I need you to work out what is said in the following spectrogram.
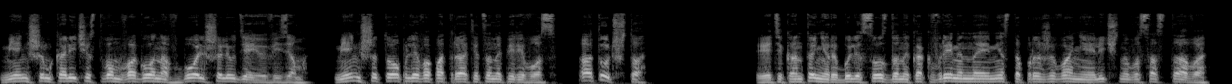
«Меньшим количеством вагонов больше людей увезем, меньше топлива потратится на перевоз. А тут что?» Эти контейнеры были созданы как временное место проживания личного состава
